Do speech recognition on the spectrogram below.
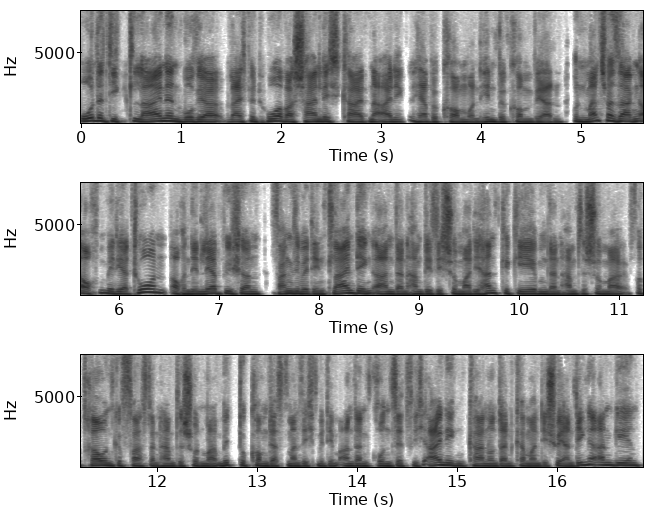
oder die kleinen, wo wir vielleicht mit hoher Wahrscheinlichkeit eine Einigung herbekommen und hinbekommen werden. Und manchmal sagen auch Mediatoren, auch in den Lehrbüchern, fangen Sie mit den kleinen Dingen an, dann haben die sich schon mal die Hand gegeben, dann haben sie schon mal Vertrauen gefasst, dann haben sie schon mal mitbekommen, dass man sich mit dem anderen grundsätzlich einigen kann und dann kann man die schweren Dinge angehen.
